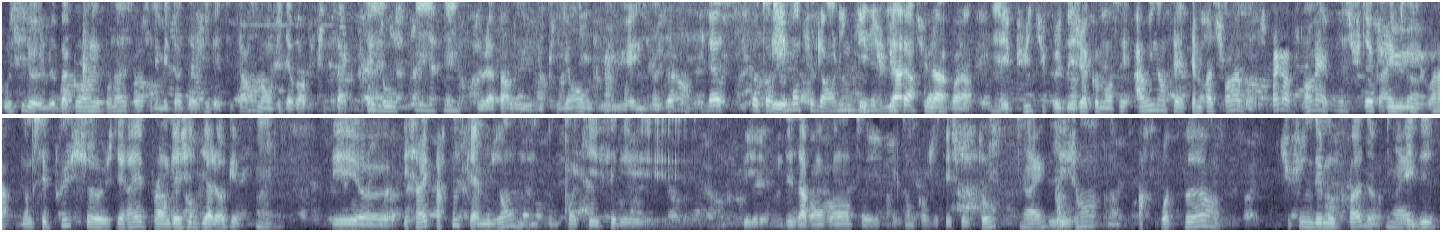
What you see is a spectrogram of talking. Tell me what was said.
aussi le, le background qu'on a, c'est aussi les méthodes agiles, etc. On a envie d'avoir du feedback très tôt de la part du, du client ou du end user. Et là, potentiellement, tu l'as en ligne Et tu plus l'as, tard. tu l'as, voilà. Et puis tu peux déjà commencer. Ah oui, non, t'a- t'aimes pas ce là bon, c'est pas grave, je l'enlève. Je suis d'accord avec toi. voilà. Donc c'est plus, euh, je dirais, pour engager le dialogue. Mm. Et, euh, et c'est vrai que par contre, ce qui est amusant, donc moi qui ai fait des, des, des avant-ventes, euh, par exemple quand j'étais chez Octo, Ouais. les gens ont parfois peur. Tu fais une démo CRUD Ouais. et ils disent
